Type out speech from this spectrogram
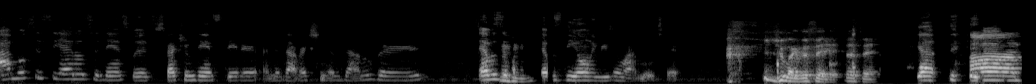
I moved to Seattle to dance with Spectrum Dance Theater under the direction of Donald Byrd. That was the, mm-hmm. that was the only reason why I moved here. you like that's it. That's it. Yep. um,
